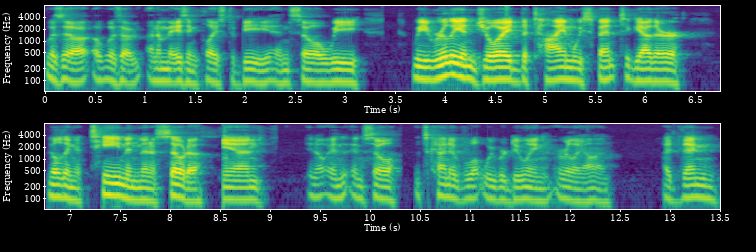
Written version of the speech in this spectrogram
was a was a, an amazing place to be. And so we we really enjoyed the time we spent together building a team in Minnesota. And you know, and, and so it's kind of what we were doing early on. I then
